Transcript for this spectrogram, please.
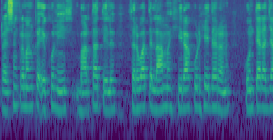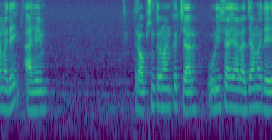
प्रश्न क्रमांक एकोणीस भारतातील सर्वात लांब हिराकूड हे धरण कोणत्या राज्यामध्ये आहे? तर ऑप्शन क्रमांक चार ओडिशा या राज्यामध्ये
